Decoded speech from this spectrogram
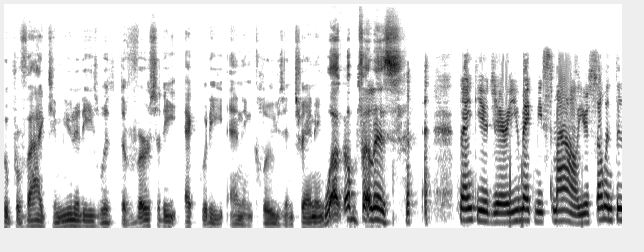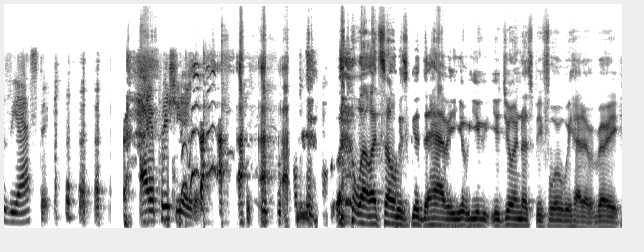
who provide communities with diversity, equity, and inclusion training. Welcome, Phyllis. Thank you, Jerry. You make me smile. You're so enthusiastic. I appreciate it. well, it's always good to have you. You you joined us before. We had a very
